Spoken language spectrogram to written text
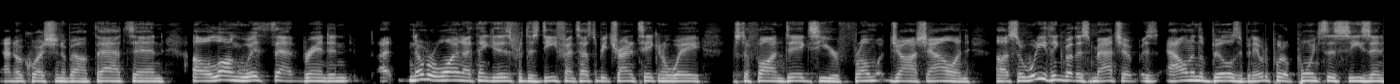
Yeah, no question about that. And uh, along with that, Brandon, uh, number one, I think it is for this defense has to be trying to take away Stefon Diggs here from Josh Allen. Uh, so, what do you think about this matchup? Is Allen and the Bills have been able to put up points this season?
